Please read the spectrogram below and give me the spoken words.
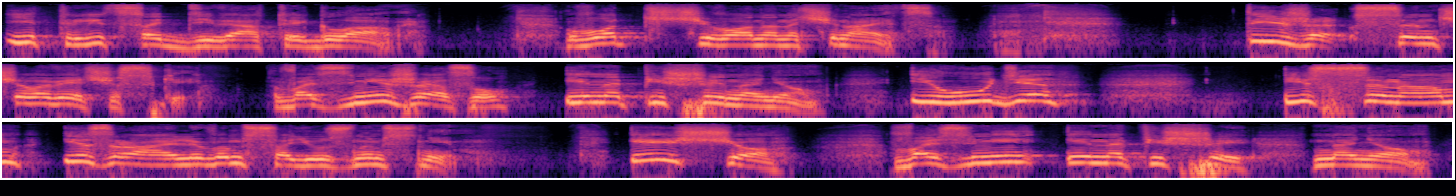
и 39 главы. Вот с чего она начинается. «Ты же, сын человеческий, возьми жезл и напиши на нем Иуде и сынам Израилевым союзным с ним. И еще возьми и напиши на нем –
